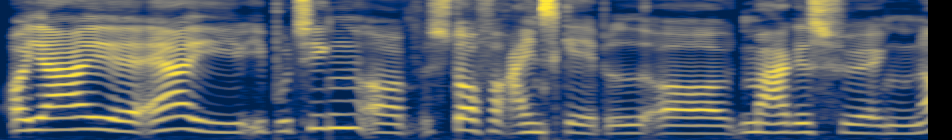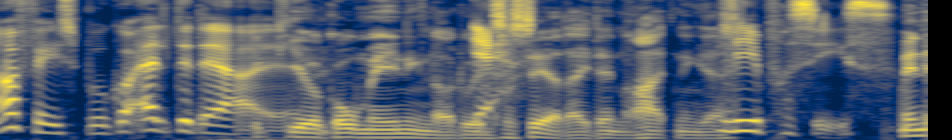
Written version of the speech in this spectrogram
Og jeg øh, er i, i butikken og står for regnskabet og markedsføringen og Facebook og alt det der. Det øh, giver jo god mening, når du Ja. interesserer dig i den retning. Ja. Lige præcis. Men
